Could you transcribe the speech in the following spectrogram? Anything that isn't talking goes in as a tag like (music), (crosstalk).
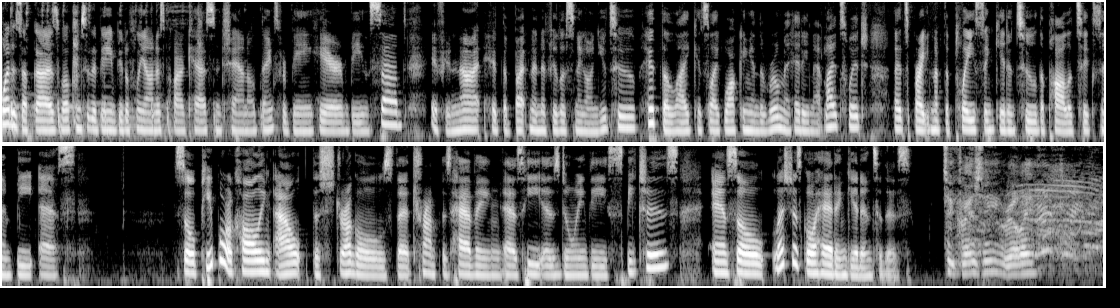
What is up, guys? Welcome to the Being Beautifully Honest podcast and channel. Thanks for being here and being subbed. If you're not, hit the button. And if you're listening on YouTube, hit the like. It's like walking in the room and hitting that light switch. Let's brighten up the place and get into the politics and BS. So, people are calling out the struggles that Trump is having as he is doing these speeches. And so, let's just go ahead and get into this. Too crazy, really?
